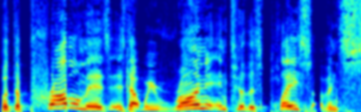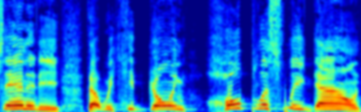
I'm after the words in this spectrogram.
But the problem is, is that we run into this place of insanity that we keep going hopelessly down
